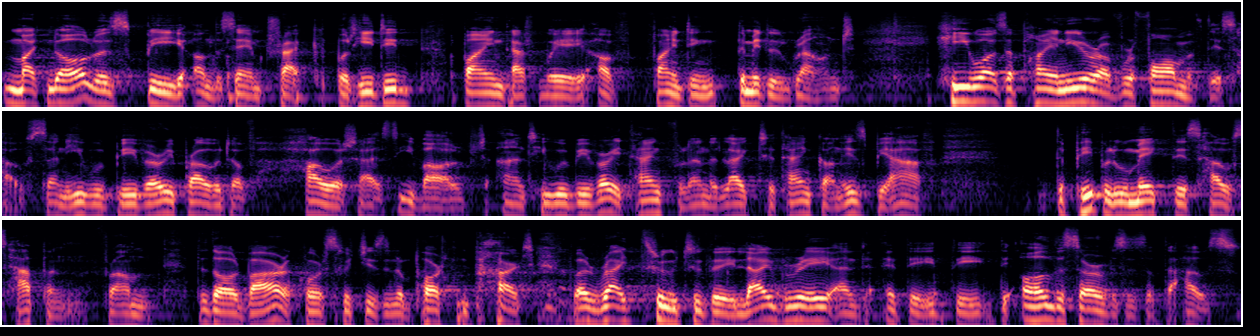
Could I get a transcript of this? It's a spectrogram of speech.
mightn't always be on the same track, but he did find that way of finding the middle ground. He was a pioneer of reform of this House, and he would be very proud of how it has evolved. And he would be very thankful, and I'd like to thank on his behalf the people who make this house happen, from the Dáil Bar, of course, which is an important part, but right through to the library and the, the, the, all the services of the house.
